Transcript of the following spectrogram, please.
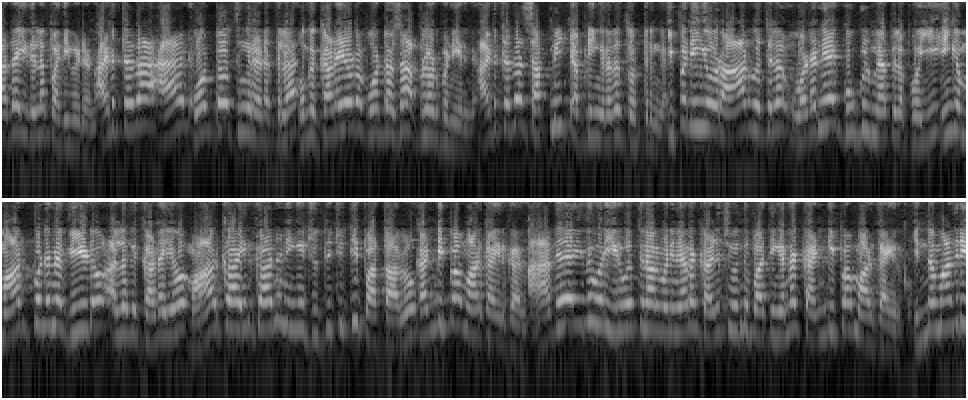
அதை இதுல பதிவிடணும். அடுத்ததா ஆட் போட்டோஸ்ங்கிற இடத்துல உங்க கடையோட போட்டோஸ அப்லோட் பண்ணிருங்க. அடுத்ததா சப்மிட் அப்படிங்கறத தொட்டுருங்க. இப்ப நீங்க ஒரு ஆர்வத்துல உடனே கூகுள் மேப்ல போய் நீங்க மார்க் பண்ணின வீடோ அல்லது கடையோ மார்க் இருக்கான்னு நீங்க சுத்தி சுத்தி பார்த்தாலும் கண்டிப்பா மார்க் ஆயிருக்காது. அதே இது ஒரு இருபத்தி நாலு மணி நேரம் கழிச்சு வந்து பாத்தீங்கன்னா கண்டிப்பா மார்க் ஆயிருக்கும். இந்த மாதிரி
